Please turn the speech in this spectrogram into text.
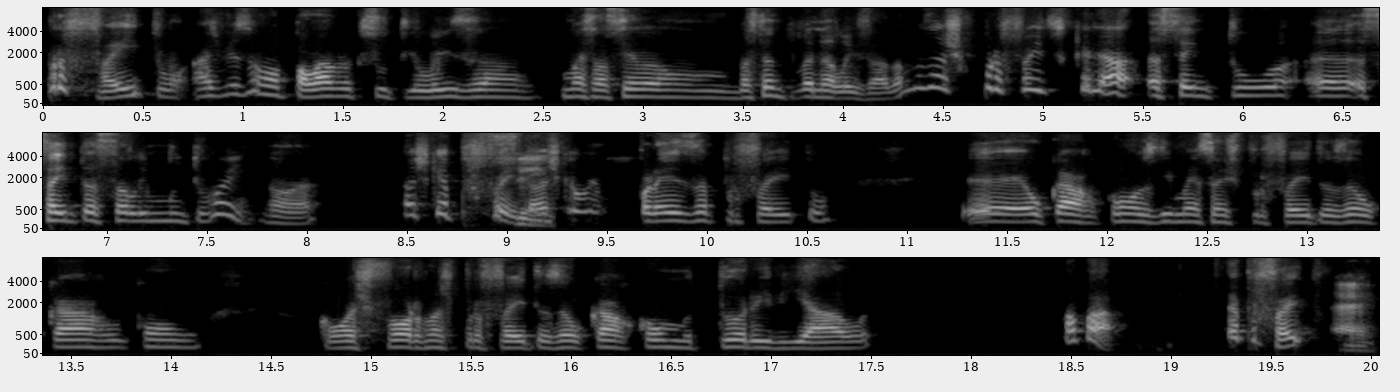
perfeito, às vezes é uma palavra que se utiliza, começa a ser um, bastante banalizada, mas acho que perfeito, se calhar, acentua, aceita-se ali muito bem, não é? Acho que é perfeito, Sim. acho que é uma empresa perfeito. É o carro com as dimensões perfeitas, é o carro com, com as formas perfeitas, é o carro com o motor ideal. Opa, é perfeito. É.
